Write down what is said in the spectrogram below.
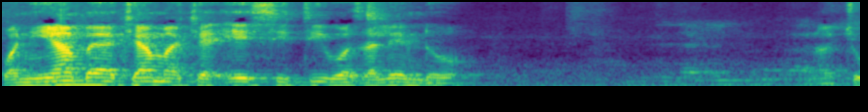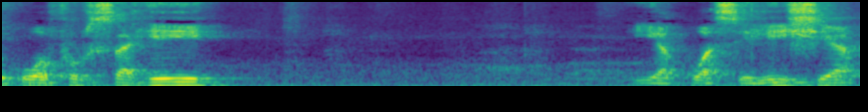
Kwa niaba ya chama cha ACT Wazalendo nachukua fursa hii ya kuwasilisha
